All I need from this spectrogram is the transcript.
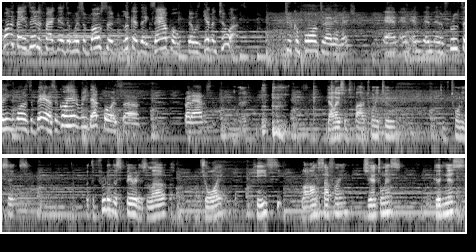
one of the things in the fact is that we're supposed to look at the example that was given to us to conform to that image and, and, and, and, and the fruits that he wants to bear. So go ahead and read that for us, uh, Brother Addison. Okay. Galatians 5, 22 through 26. But the fruit of the Spirit is love, joy, peace, long-suffering, gentleness, goodness,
